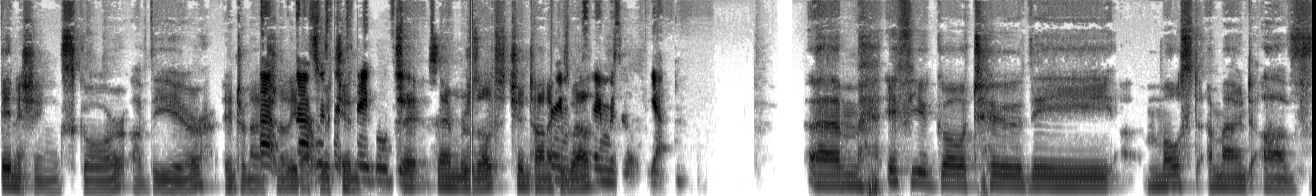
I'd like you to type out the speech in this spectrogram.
finishing score of the year internationally. That, that That's with Chin, same result, Chin Tonic same, as well. Same result, yeah. Um, if you go to the most amount of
